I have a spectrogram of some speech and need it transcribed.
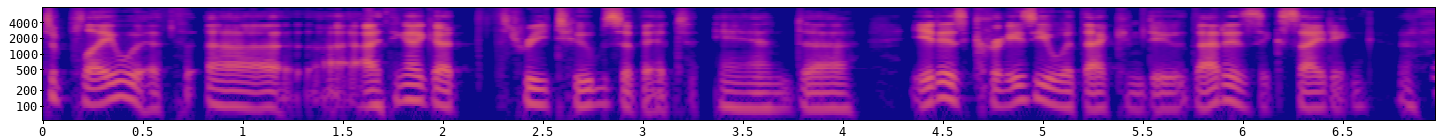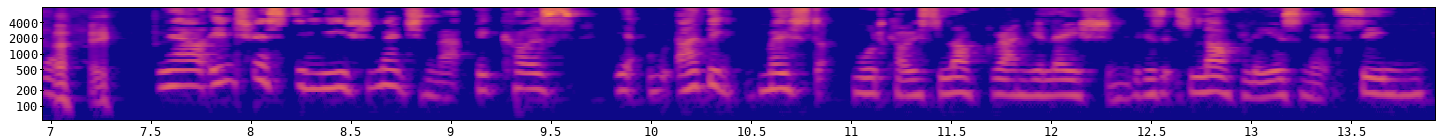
to play with. Uh, I think I got three tubes of it, and uh, it is crazy what that can do. That is exciting. Yeah. now, interestingly, you should mention that because yeah, I think most watercolorists love granulation because it's lovely, isn't it? Seeing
